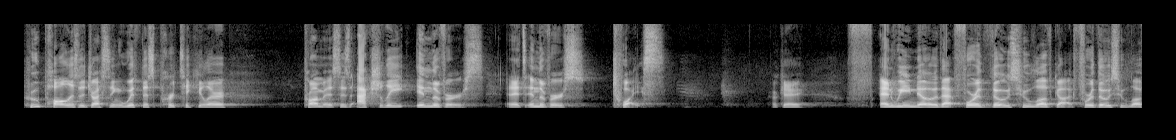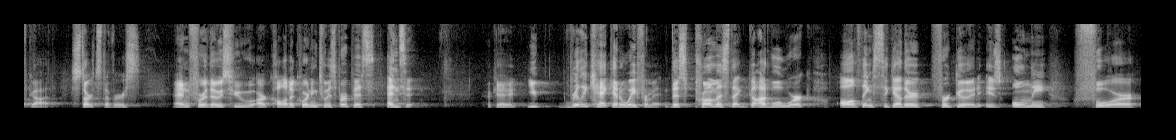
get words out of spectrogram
who Paul is addressing with this particular promise is actually in the verse and it's in the verse twice. Okay? And we know that for those who love God, for those who love God, starts the verse, and for those who are called according to his purpose, ends it. Okay? You really can't get away from it. This promise that God will work all things together for good is only for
